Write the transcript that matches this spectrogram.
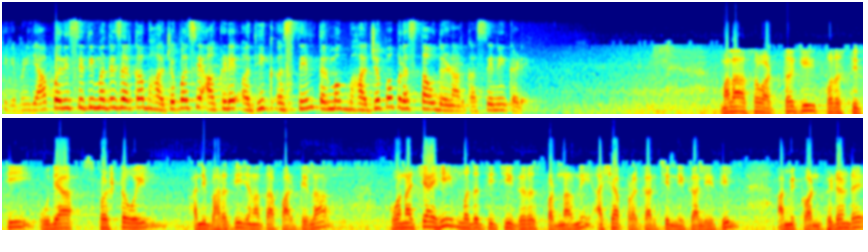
ठीक आहे पण या परिस्थितीमध्ये जर का भाजपचे आकडे अधिक असतील तर मग भाजप प्रस्ताव देणार का सेनेकडे? मला असं वाटतं की परिस्थिती उद्या स्पष्ट होईल आणि भारतीय जनता पार्टीला कोणाच्याही मदतीची गरज पडणार नाही अशा प्रकारचे निकाल येतील. आम्ही कॉन्फिडंट आहे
